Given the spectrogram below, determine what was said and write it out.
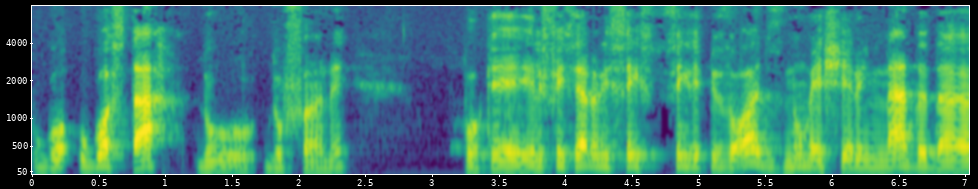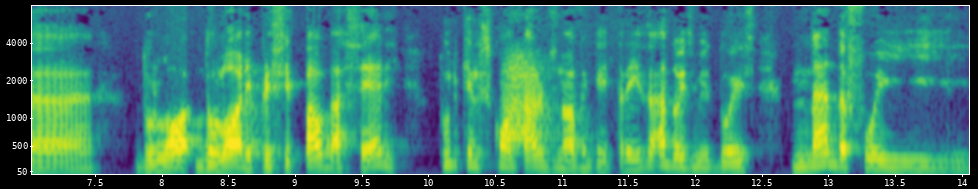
o, o gostar do, do fã, né? Porque eles fizeram ali seis, seis episódios, não mexeram em nada da, do, do lore principal da série. Tudo que eles contaram de 93 a 2002, nada foi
